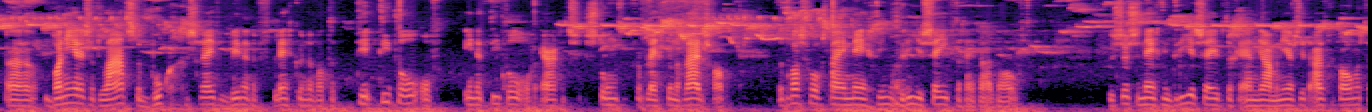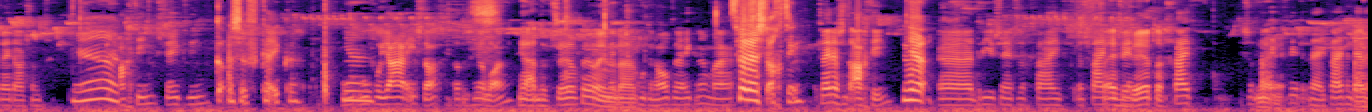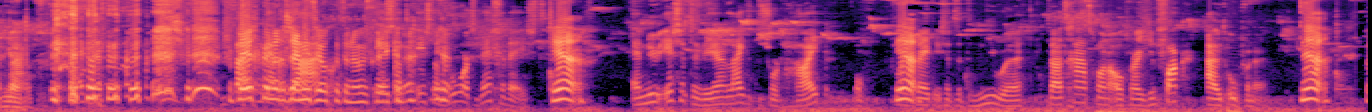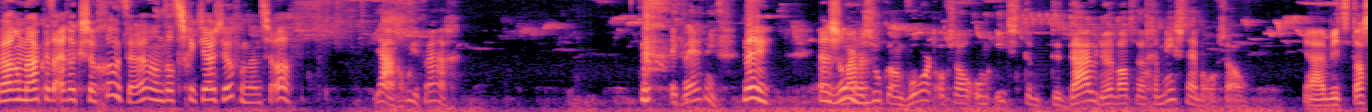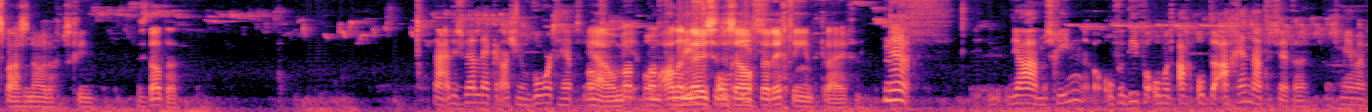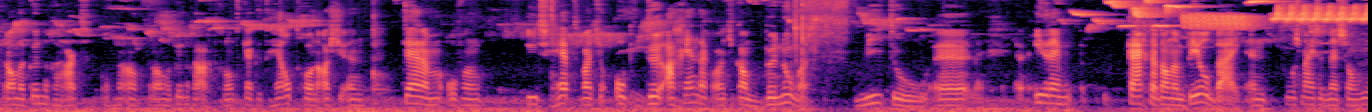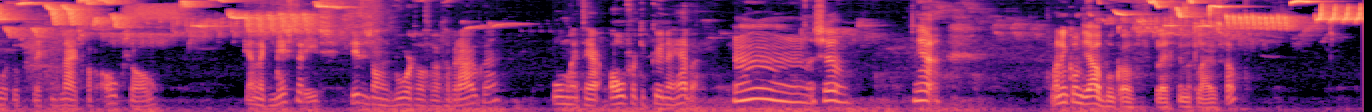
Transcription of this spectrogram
wanneer is het laatste boek geschreven binnen de verpleegkunde wat de ti- titel of in de titel of ergens stond verpleegkundig leiderschap. Dat was volgens mij in 1973 even uit mijn hoofd. Dus tussen 1973 en, ja, wanneer is dit uitgekomen? 2018, Ja, 17? ik kan eens even kijken. Hoe- Ja. Hoeveel jaar is dat? Dat is heel lang. Ja, dat is heel veel Ik ben niet zo inderdaad. goed in hoofd rekenen, maar 2018. 2018, Ja, eh 73, 5, dat is 25, 45. 5, is dat Nee. 45? Nee, 35 jaar. 35. verpleegkundigen zijn niet jaar heel goed in hoofd Is dat, is dat Ja. woord weg geweest. Ja, En nu is het er weer, lijkt het een soort hype. Of voor Ja. weet is het het nieuwe. Terwijl het gaat gewoon over je vak uitoefenen. ja. Waarom maken we het eigenlijk zo groot, hè? Want dat schrikt juist heel veel mensen af. Ja, goede vraag. Ik weet het niet. Nee, ja, zonde. Maar we zoeken een woord of zo om iets te, te duiden wat we gemist hebben of zo. Ja, heb je iets tastbaars nodig misschien? Is dat het? Nou, het is wel lekker als je een woord hebt wat, ja, om, wat, om wat alle neuzen om dezelfde iets- richting in te krijgen. Ja, Ja, misschien. Of in ieder geval om het op de agenda te zetten. Dat is meer mijn veranderkundige hart. Of mijn veranderkundige achtergrond. Kijk, het helpt gewoon als je een term of een, iets hebt wat je op de agenda wat je kan benoemen. Me too. eh, iedereen krijgt daar dan een beeld bij. En volgens mij is het met zo'n woord als verplichtend leiderschap ook zo. Kennelijk mist er iets. Dit is dan het woord wat we gebruiken om het erover te kunnen hebben. mm, zo. Ja, Wanneer komt jouw boek over verpleegkundig leiderschap?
